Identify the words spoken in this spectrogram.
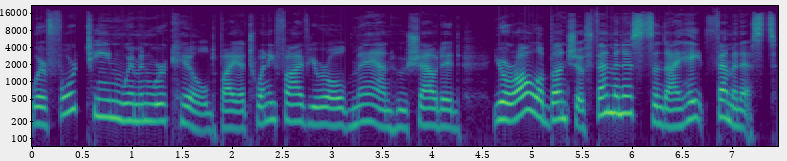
where 14 women were killed by a 25 year old man who shouted, You're all a bunch of feminists and I hate feminists,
